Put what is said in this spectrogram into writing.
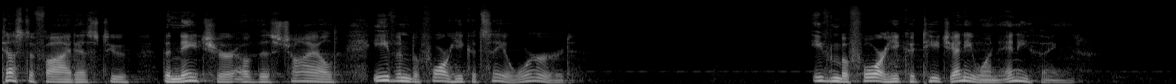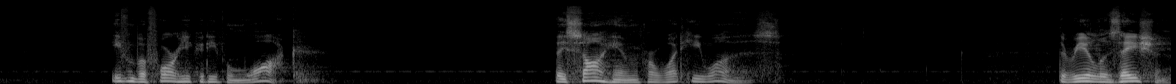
testified as to the nature of this child even before he could say a word, even before he could teach anyone anything, even before he could even walk. They saw him for what he was the realization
